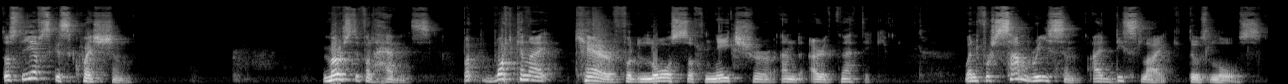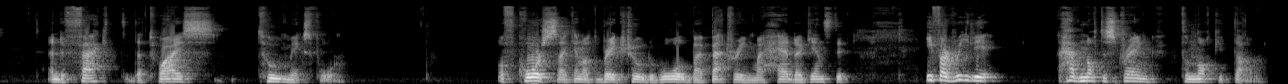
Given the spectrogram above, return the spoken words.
Dostoevsky's question Merciful heavens, but what can I care for the laws of nature and arithmetic, when for some reason I dislike those laws and the fact that twice two makes four? Of course, I cannot break through the wall by battering my head against it if I really have not the strength to knock it down,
